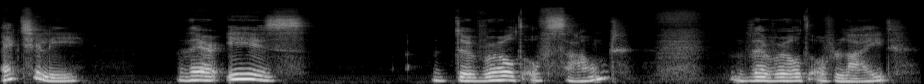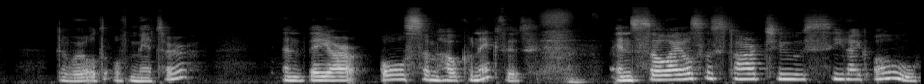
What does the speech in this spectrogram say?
actually, there is the world of sound, the world of light, the world of matter, and they are all somehow connected. And so I also start to see, like, oh,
